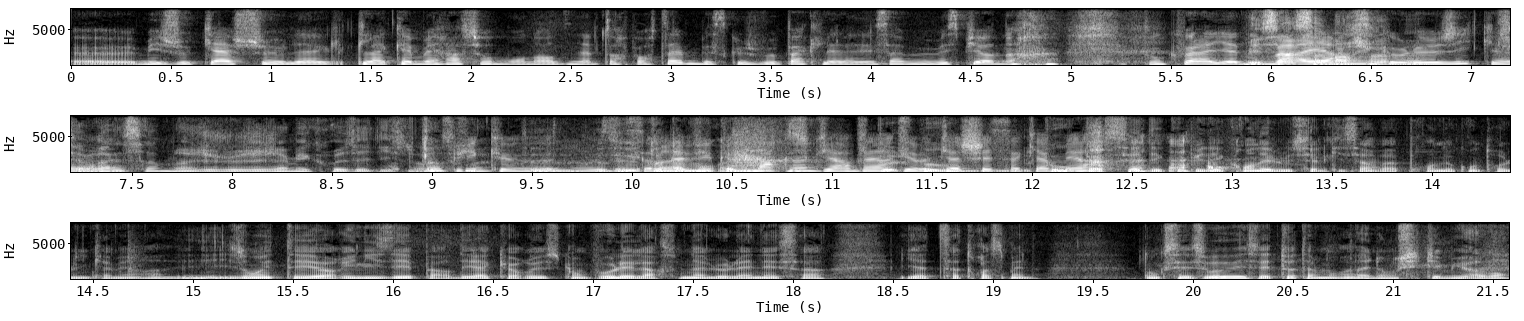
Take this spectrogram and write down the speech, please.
euh, mais je cache la, la caméra sur mon ordinateur portable parce que je veux pas que la NSA me m'espionne. Donc voilà, il y a des ça, barrières psychologiques. C'est vrai ça Moi, je J'ai jamais cru à cette histoire. Depuis que- oui. On a vu que. Mark Je peux- Zuckerberg je peux vous- cachait sa vous caméra. passer des copies d'écran des logiciels qui servent à prendre le contrôle d'une caméra. Ils ont été euh, réalisés par des hackers russes qui ont volé l'arsenal de la NSA il y a de ça trois semaines. Donc c'est oui, oui, c'est totalement vrai. Ouais, donc c'était mieux avant.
